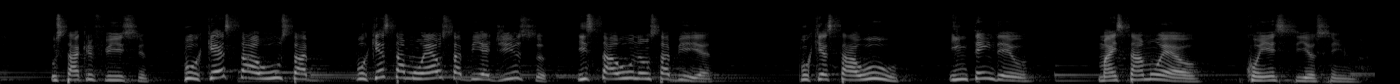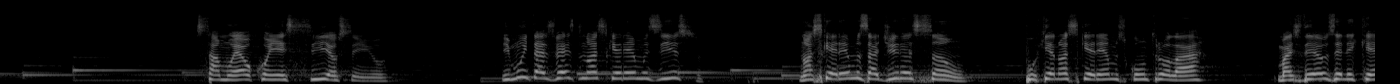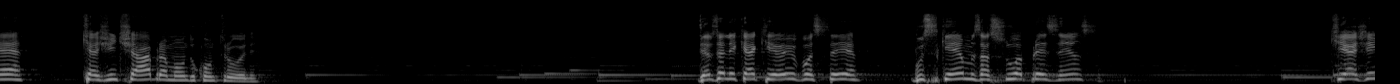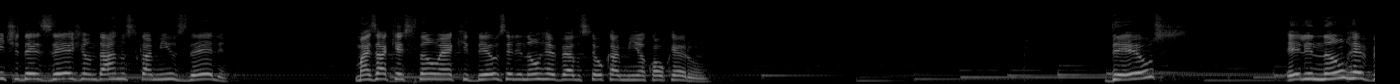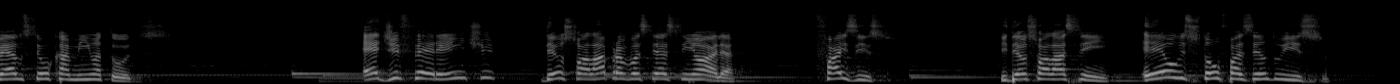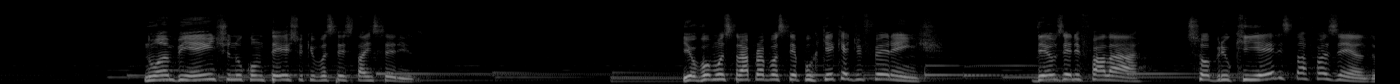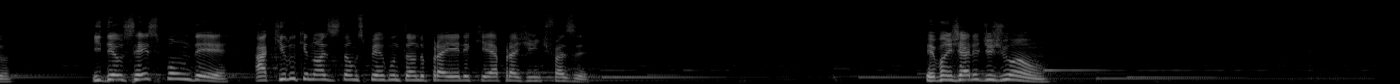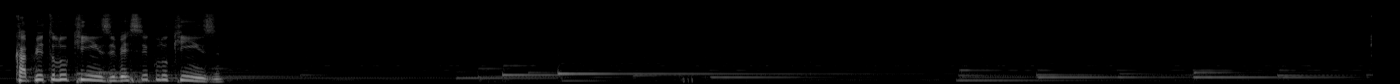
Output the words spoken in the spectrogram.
o sacrifício. Porque Saul sabe, porque Samuel sabia disso e Saul não sabia? Porque Saul entendeu, mas Samuel conhecia o Senhor. Samuel conhecia o Senhor. E muitas vezes nós queremos isso. Nós queremos a direção, porque nós queremos controlar. Mas Deus, Ele quer que a gente abra a mão do controle. Deus ele quer que eu e você busquemos a sua presença. Que a gente deseja andar nos caminhos dele. Mas a questão é que Deus ele não revela o seu caminho a qualquer um. Deus ele não revela o seu caminho a todos. É diferente Deus falar para você assim, olha, faz isso e Deus falar assim: eu estou fazendo isso no ambiente, no contexto que você está inserido. E eu vou mostrar para você por que, que é diferente. Deus ele falar sobre o que ele está fazendo e Deus responder aquilo que nós estamos perguntando para ele que é para a gente fazer. Evangelho de João, capítulo 15, versículo 15.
